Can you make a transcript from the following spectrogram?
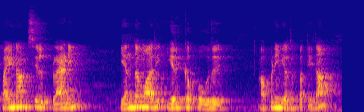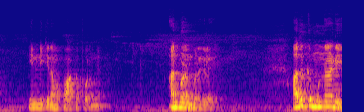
ஃபைனான்சியல் பிளானிங் எந்த மாதிரி இருக்க போகுது? அப்படிங்கிறத பற்றி தான் இன்றைக்கி நம்ம பார்க்க போகிறோங்க அன்பு நண்பர்களே அதுக்கு முன்னாடி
